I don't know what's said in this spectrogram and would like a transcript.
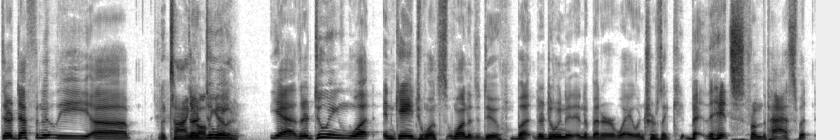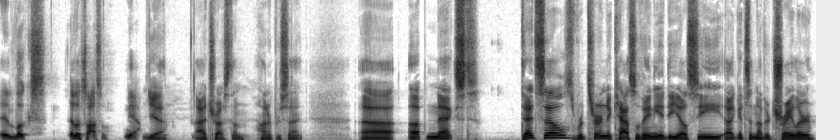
they're definitely uh, They're tying it they're all doing. together. Yeah, they're doing what Engage once wanted to do, but they're doing it in a better way in terms of like the hits from the past. But it looks it looks awesome. Yeah. Yeah, I trust them 100%. Uh, up next, Dead Cells Return to Castlevania DLC uh, gets another trailer.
